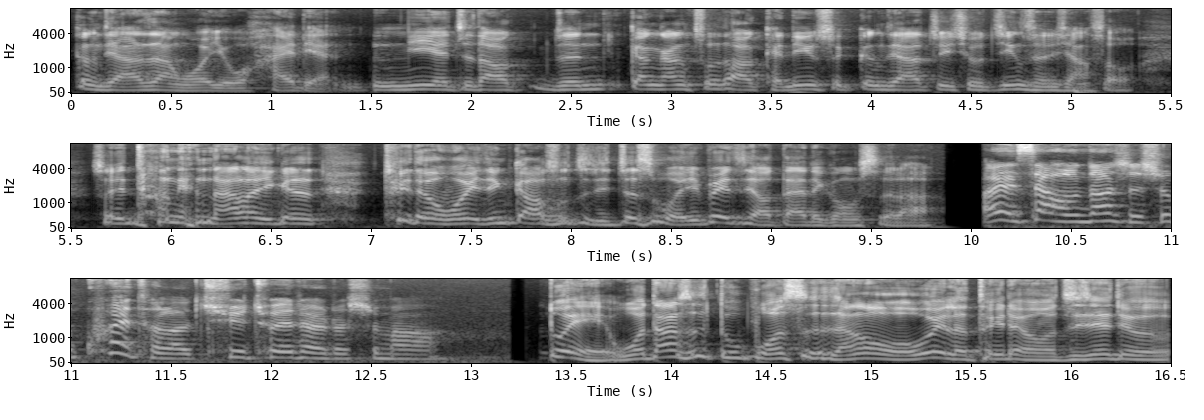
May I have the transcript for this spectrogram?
更加让我有嗨点，你也知道，人刚刚出道肯定是更加追求精神享受，所以当年拿了一个推特，我已经告诉自己，这是我一辈子要待的公司了。而且夏红当时是 quit 了去 Twitter 的是吗？对我当时读博士，然后我为了推特，我直接就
